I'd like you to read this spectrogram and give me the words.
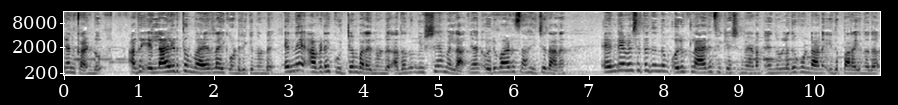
ഞാൻ കണ്ടു. അത് എല്ലായിടത്തും വൈറലായി കൊണ്ടിരിക്കുന്നുണ്ട് എന്നെ അവിടെ കുറ്റം പറയുന്നുണ്ട്. അതൊന്നും വിഷയമല്ല. ഞാൻ ഒരുപാട് സഹിച്ചതാണ്. എന്റെ വശത്ത് നിന്നും ഒരു ക്ലാരിഫിക്കേഷൻ വേണം എന്നുള്ളത് കൊണ്ടാണ് ഇത് പറയുന്നത്.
